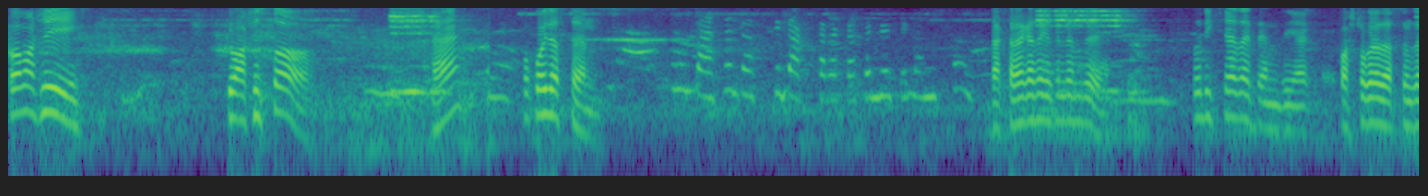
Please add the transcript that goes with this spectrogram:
ও মাসি কি অসুস্থ? হ্যাঁ? তো কই যাচ্ছেন? ডাক্তারের কাছে গেছিলেন যে? তো রিক্সায় যাইতেন কষ্ট করে যাচ্ছেন যে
